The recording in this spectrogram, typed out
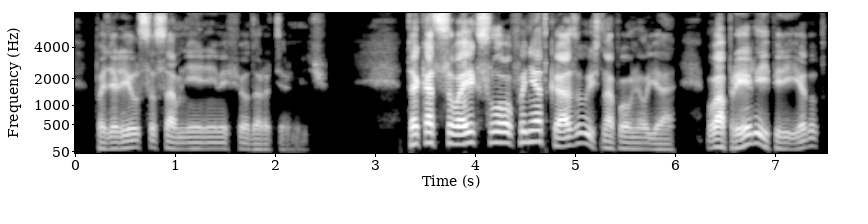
— поделился сомнениями Федор Артемьевич. — Так от своих слов и не отказываюсь, — напомнил я. — В апреле и переедут.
